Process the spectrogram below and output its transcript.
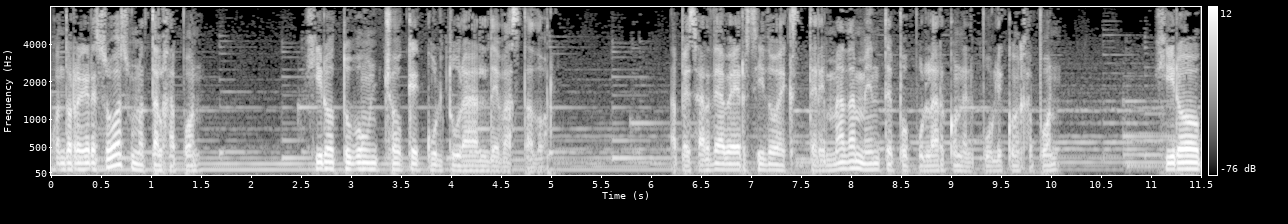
Cuando regresó a su natal Japón, Hiro tuvo un choque cultural devastador a pesar de haber sido extremadamente popular con el público en Japón, Hiro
